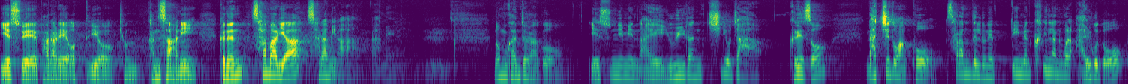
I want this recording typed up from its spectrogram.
예수의 발 아래 엎드려 경- 감사하니 그는 사마리아 사람이라. 아멘. 너무 간절하고 예수님이 나의 유일한 치료자. 그래서 낫지도 않고 사람들 눈에 띄면 큰일 나는 걸 알고도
